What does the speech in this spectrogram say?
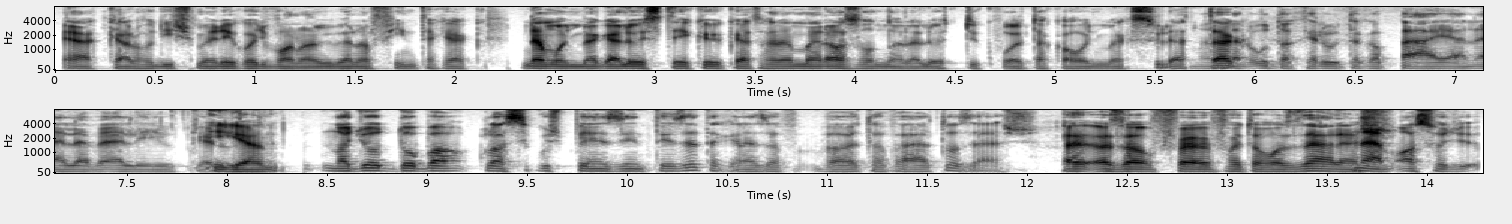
el kell, hogy ismerjék, hogy van, amiben a fintekek nem, hogy megelőzték őket, hanem már azonnal előttük voltak, ahogy megszülettek. Mert, mert oda kerültek a pályán, eleve eléjük kerültek. Igen. Nagyot dob a klasszikus pénzintézeteken ez a fajta változás? Ez a fajta hozzáállás? Nem, az, hogy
